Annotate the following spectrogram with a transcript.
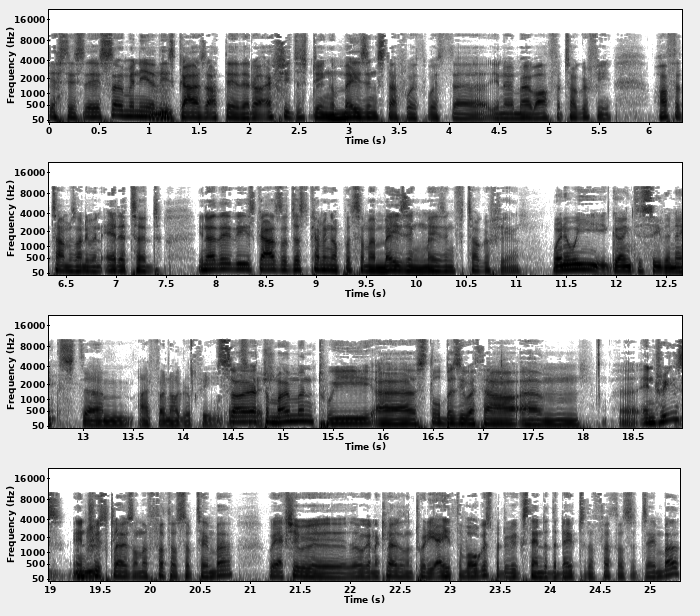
Yes, there's, there's so many of these guys out there that are actually just doing amazing stuff with, with, uh, you know, mobile photography. Half the time it's not even edited. You know, they, these guys are just coming up with some amazing, amazing photography. When are we going to see the next um, iPhoneography? So at the moment, we are still busy with our um, uh, entries. Entries close on the 5th of September. We actually were, they were going to close on the 28th of August, but we've extended the date to the 5th of September.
